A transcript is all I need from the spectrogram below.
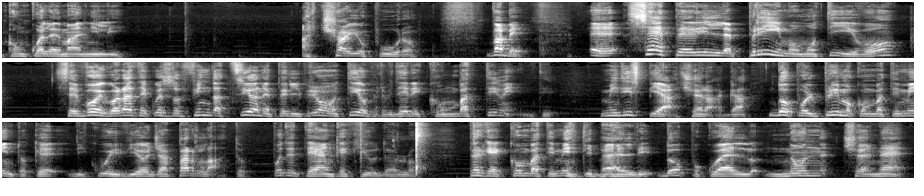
Con quelle mani lì. Acciaio puro. Vabbè, eh, se per il primo motivo, se voi guardate questo film d'azione per il primo motivo, per vedere i combattimenti, mi dispiace, raga, dopo il primo combattimento che, di cui vi ho già parlato, potete anche chiuderlo. Perché combattimenti belli, dopo quello non ce n'è.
